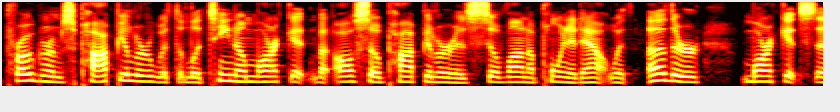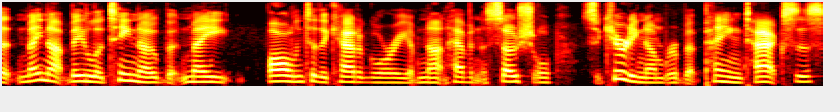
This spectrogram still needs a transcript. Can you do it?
programs popular with the Latino market, but also popular, as Silvana pointed out, with other markets that may not be Latino, but may fall into the category of not having a social security number but paying taxes.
